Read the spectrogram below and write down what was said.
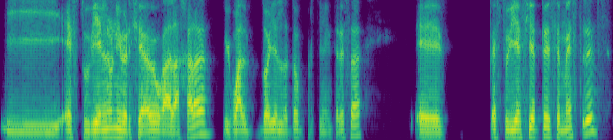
Y estudié en la Universidad de Guadalajara, igual doy el dato porque me interesa. Eh, estudié siete semestres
